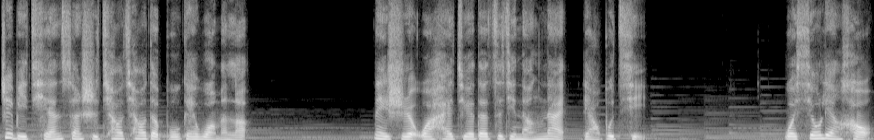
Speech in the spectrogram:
这笔钱算是悄悄地补给我们了。那时我还觉得自己能耐了不起。我修炼后，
